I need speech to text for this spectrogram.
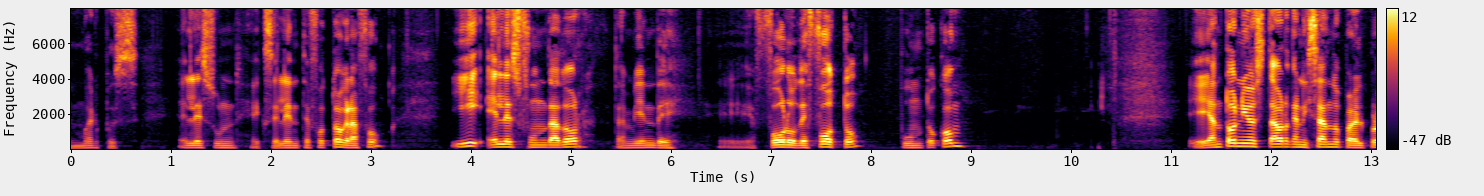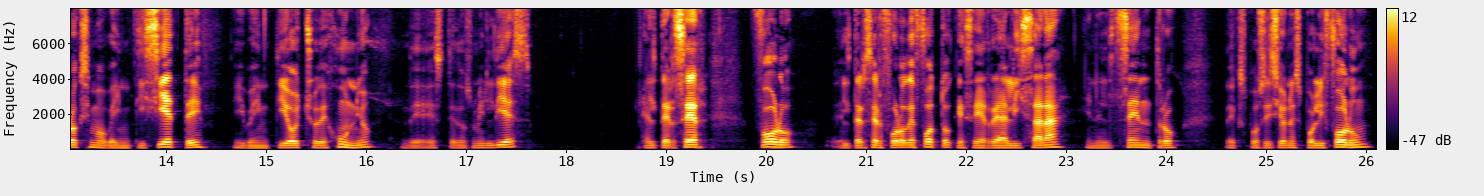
Bueno, pues él es un excelente fotógrafo y él es fundador también de eh, forodefoto.com. Eh, Antonio está organizando para el próximo 27 y 28 de junio de este 2010 el tercer foro, el tercer foro de foto que se realizará en el Centro de Exposiciones Poliforum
